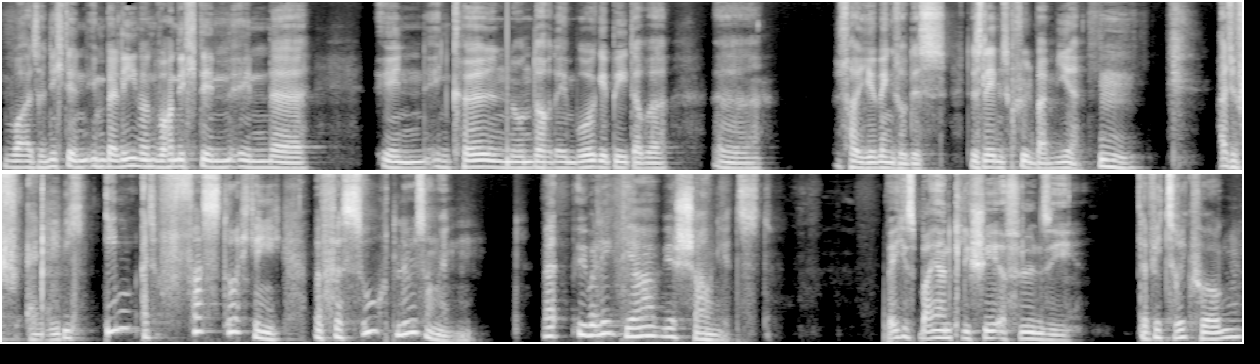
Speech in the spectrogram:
war also nicht in, in Berlin und war nicht in, in, äh, in, in Köln und oder im Ruhrgebiet, aber äh, das hat wenig so das, das Lebensgefühl bei mir. Mhm. Also erlebe ich im, also fast durchgängig. Man versucht Lösungen. Man überlegt, ja, wir schauen jetzt. Welches Bayern-Klischee erfüllen Sie? Darf ich zurückfragen?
